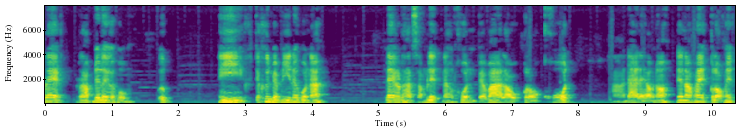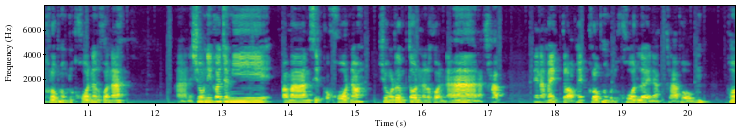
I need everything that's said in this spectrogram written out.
แรกรับได้เลยครับผมปึ๊บ นี่จะขึ้นแบบนี้นะทุกคนนะแรกรหัสสำเร็จนะทุกคน แปลว่าเรากรอกโค้ด อ่าได้แล้วเนาะแนะนำให้กรอกให้ครบหมดทุกโค้ดนะทุกคนนะอ่าในช่วงนี้ก็จะมีประมาณ 10 กว่าโค้ดเนาะช่วงเริ่มต้นนะทุกคนอ่านะครับแนะนำให้กรอกให้ครบทั้งหมดทุกโค้ดเลยนะครับผมพอ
